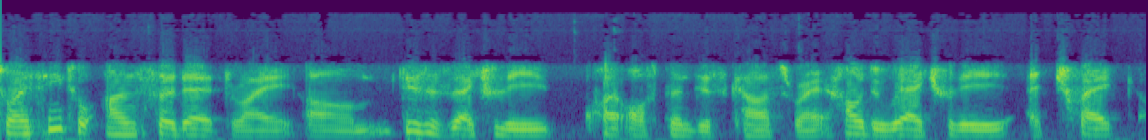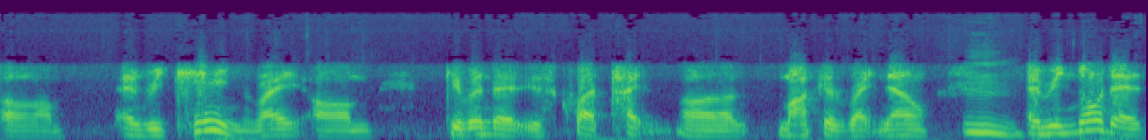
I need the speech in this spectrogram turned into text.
So I think to answer that, right, um, this is actually quite often discussed, right? How do we actually attract um, and retain, right, um, given that it's quite a tight uh, market right now. Mm. And we know that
